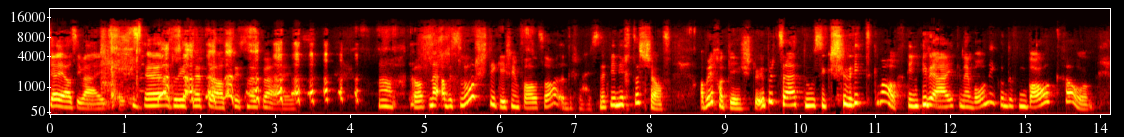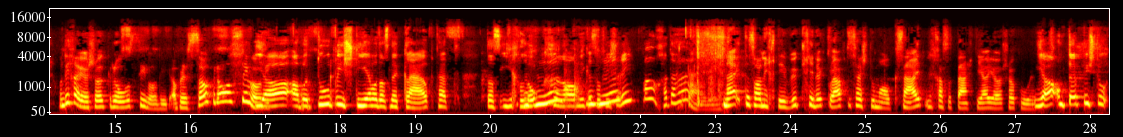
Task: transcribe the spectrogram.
Ja, ja, sie es. Ja, es liegt nicht dass ich es nicht weiss. Ach Gott. Nein, aber das Lustige ist im Fall so, und ich weiss nicht, wie ich das schaffe, aber ich habe gestern über 10.000 Schritte gemacht in meiner eigenen Wohnung und auf dem Balkon. Und ich habe ja schon eine grosse Wohnung, aber eine so grosse Wohnung. Ja, aber du bist die, die das nicht geglaubt hat, dass ich Mhm. locker mm so viel Schritt mache daheim. Nein, das habe ich dir wirklich nicht geglaubt. Das hast du mal gesagt. Und ich habe so gedacht, ja, ja, schon gut. Ja, und dort bist du,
